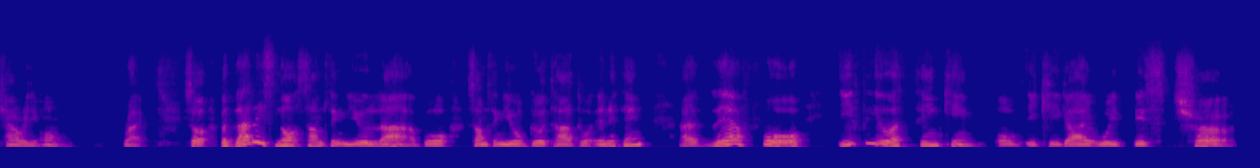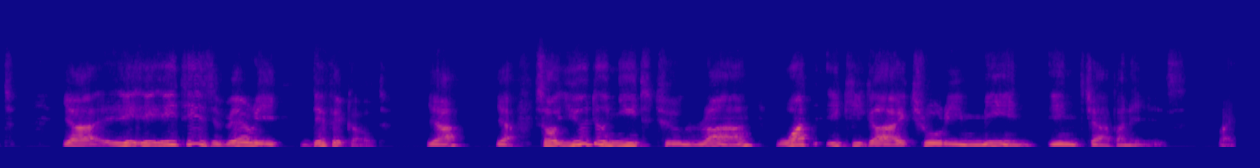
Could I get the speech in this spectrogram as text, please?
carry on, right? So, but that is not something you love or something you're good at or anything. Uh, therefore, if you are thinking of ikigai with this chart, yeah, it, it is very difficult. Yeah, yeah. So you do need to learn what ikigai truly mean in Japanese, right?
